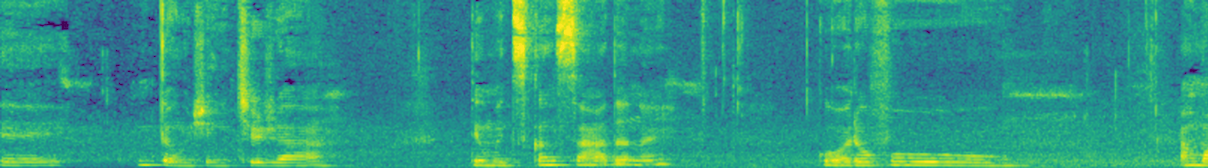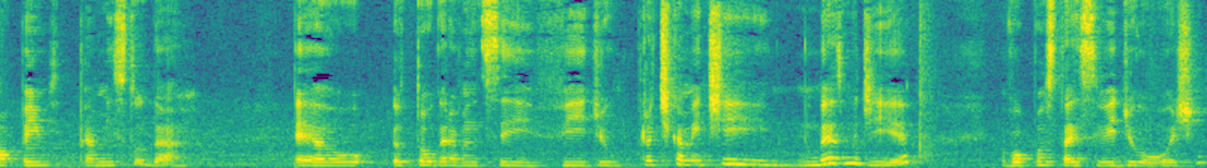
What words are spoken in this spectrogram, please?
É... Então, gente, eu já dei uma descansada, né? Agora eu vou arrumar bem pra me estudar. É, eu, eu tô gravando esse vídeo praticamente no mesmo dia. Eu vou postar esse vídeo hoje.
